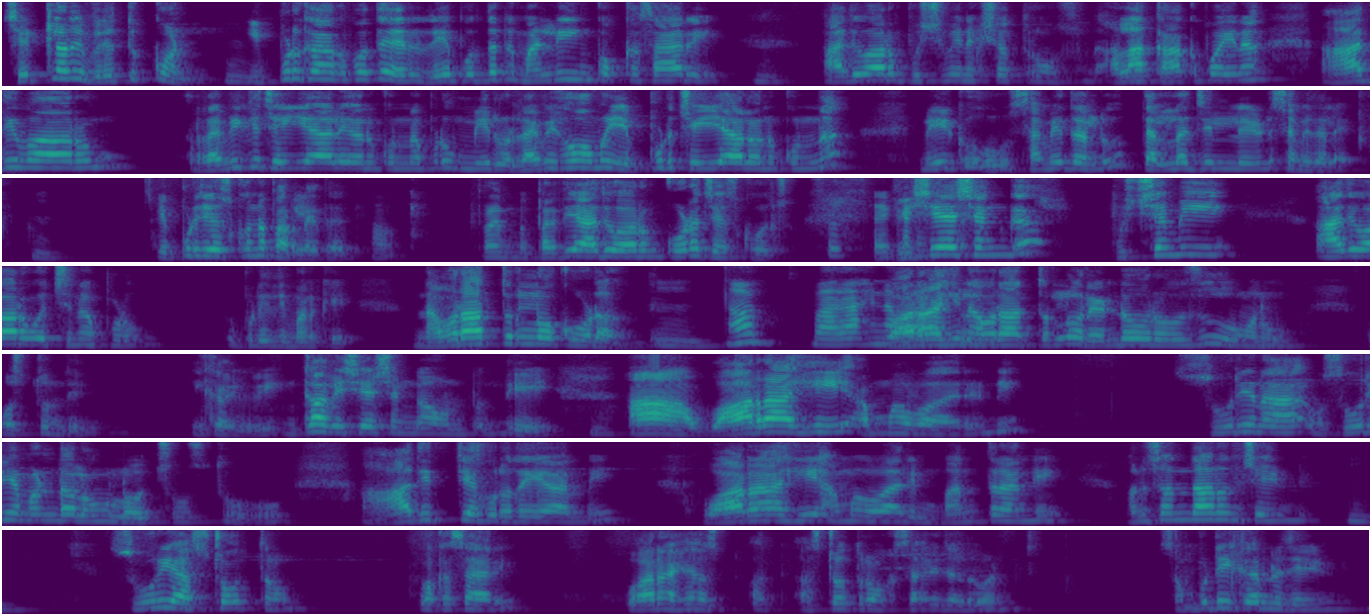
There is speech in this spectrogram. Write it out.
చెట్లను వెతుక్కోండి. ఇప్పుడు కాకపోతే రేపొద్దట మళ్ళీ ఇంకొకసారి. ఆదివారం పుష్యమి నక్షత్రం వస్తుంది. అలా కాకపోయినా ఆదివారం రవికి చెయ్యాలి అనుకున్నప్పుడు మీరు రవి హోమం ఎప్పుడు చెయ్యాలనుకున్నా మీకు సమిధలు తెల్ల జిల్లేడు సమిధలే. ఎప్పుడు చేసుకున్నా పర్లేదు అది. ప్రతి ఆదివారం కూడా చేసుకోవచ్చు. విశేషంగా పుష్యమి ఆదివారం వచ్చినప్పుడు ఇప్పుడు ఇది మనకి నవరాత్రుల్లో కూడా ఉంది. వారాహి వారాహి నవరాత్రులు. నవరాత్రుల్లో రెండవ రోజు మనం. వస్తుంది. ఇక ఇంకా విశేషంగా ఉంటుంది. ఆ వారాహి అమ్మవారిని సూర్యనా సూర్యమండలంలో చూస్తూ ఆదిత్య హృదయాన్ని వారాహి అమ్మవారి మంత్రాన్ని అనుసంధానం చేయండి. సూర్య అష్టోత్తరం ఒకసారి వారాహి అష్ట- అష్టోత్తరం ఒకసారి చదవండి సంపుటీకరణ చేయండి.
